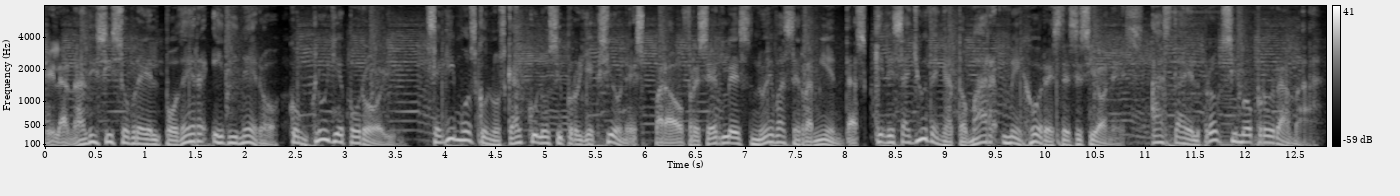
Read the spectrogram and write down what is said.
El análisis sobre el poder y dinero concluye por hoy. Seguimos con los cálculos y proyecciones para ofrecerles nuevas herramientas que les ayuden a tomar mejores decisiones. Hasta el próximo programa.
